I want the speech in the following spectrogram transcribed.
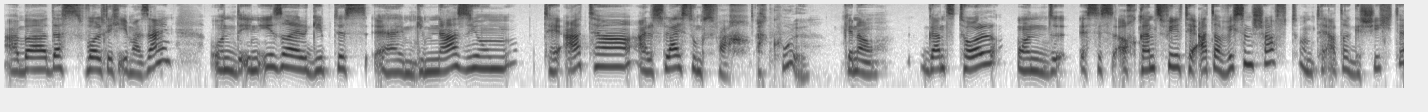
Aber das wollte ich immer sein. Und in Israel gibt es äh, im Gymnasium Theater als Leistungsfach. Ach cool. Genau, ganz toll. Und es ist auch ganz viel Theaterwissenschaft und Theatergeschichte,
